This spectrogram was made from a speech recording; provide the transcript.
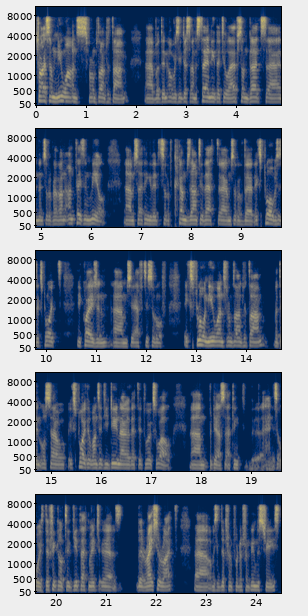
try some new ones from time to time. Uh, but then obviously just understanding that you'll have some duds uh, and then sort of have an unpleasant meal. Um, so I think that sort of comes down to that um, sort of the explore versus exploit equation. Um, so you have to sort of explore new ones from time to time, but then also exploit the ones that you do know that it works well. Um, but yes, I think uh, it's always difficult to get that much, uh, the ratio right. Uh, obviously different for different industries,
